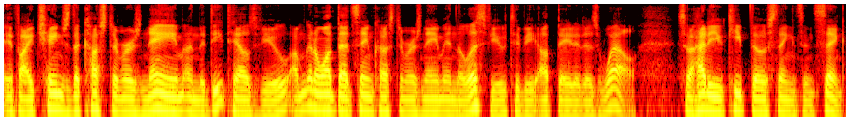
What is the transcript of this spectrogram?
if I change the customer's name in the details view, I'm going to want that same customer's name in the list view to be updated as well. So how do you keep those things in sync?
